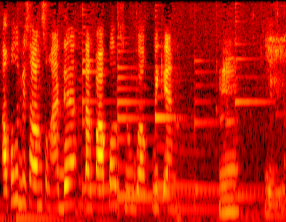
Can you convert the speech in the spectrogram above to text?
aku tuh bisa langsung ada tanpa aku harus nunggu weekend hmm. Iya iya.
